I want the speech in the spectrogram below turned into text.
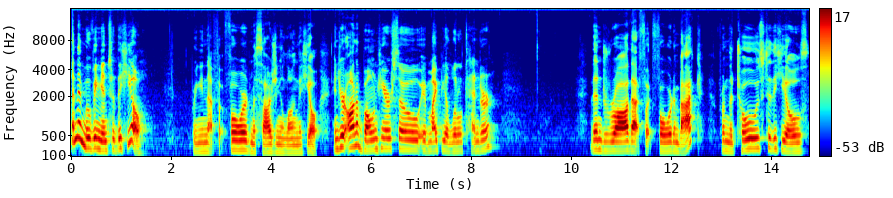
And then moving into the heel. Bringing that foot forward, massaging along the heel. And you're on a bone here, so it might be a little tender. Then draw that foot forward and back from the toes to the heels,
